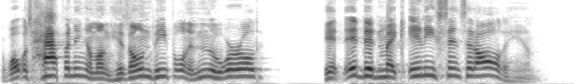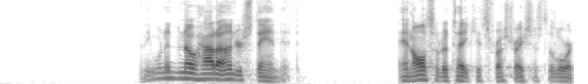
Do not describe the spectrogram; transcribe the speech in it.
at what was happening among his own people and in the world, it, it didn't make any sense at all to him. And he wanted to know how to understand it and also to take his frustrations to the Lord.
